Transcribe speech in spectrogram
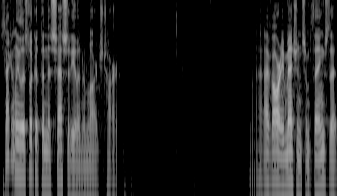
Secondly, let's look at the necessity of an enlarged heart. I've already mentioned some things that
